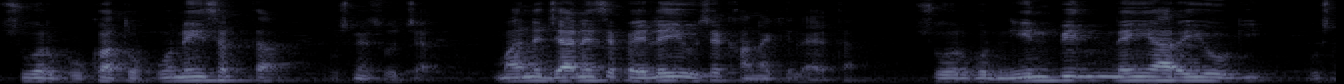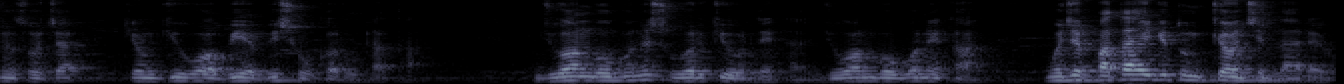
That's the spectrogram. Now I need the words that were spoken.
सुअर भूखा तो हो नहीं सकता, उसने सोचा। माँ ने जाने से पहले ही उसे खाना खिलाया था। सुअर को नींद भी नहीं आ रही होगी, उसने सोचा, क्योंकि वो अभी अभी सोकर उठा था। जुआन बोबो ने सुअर की ओर देखा। जुआन बोबो ने कहा, मुझे पता है कि तुम क्यों चिल्ला रहे हो।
